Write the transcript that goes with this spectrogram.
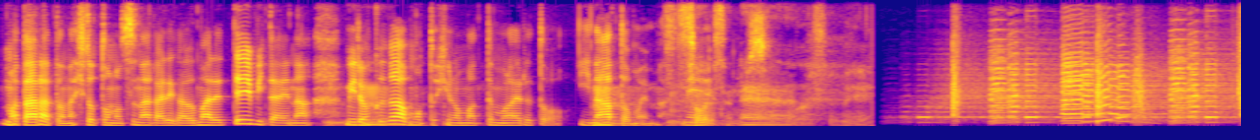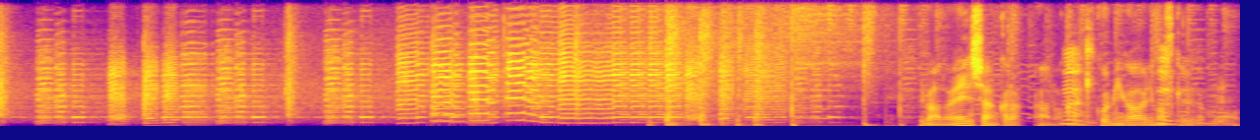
また新たな人とのつながりが生まれてみたいな魅力がもっと広まってもらえるといいなと思いますね。そうですよそうね今あのエンシャンからあのうん。書き込みがありますけれども、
